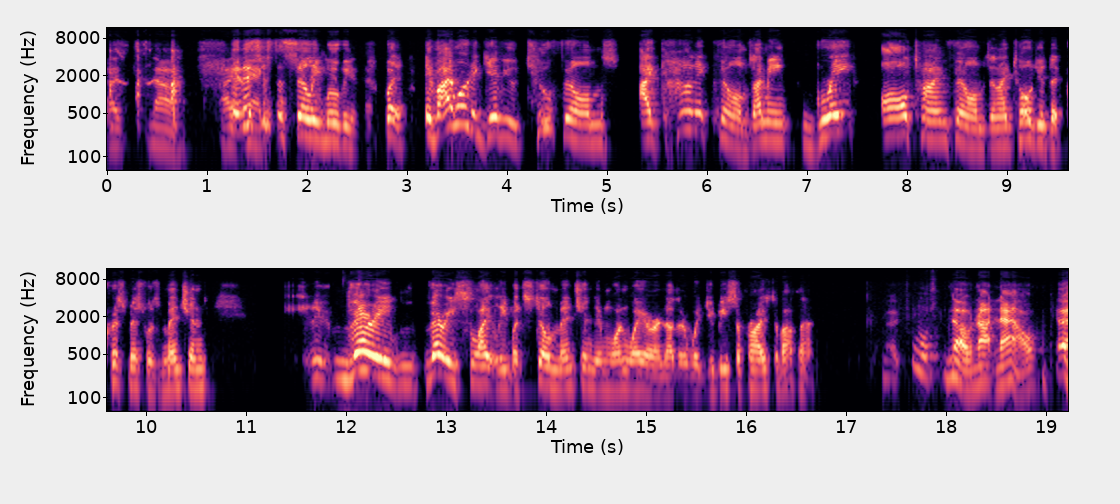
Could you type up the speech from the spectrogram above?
I, no. I and it's just a silly movie. But if I were to give you two films, iconic films, I mean, great all-time films, and I told you that Christmas was mentioned very, very slightly, but still mentioned in one way or another, would you be surprised about that? Well, No, not now.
